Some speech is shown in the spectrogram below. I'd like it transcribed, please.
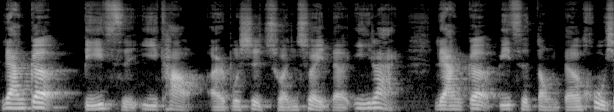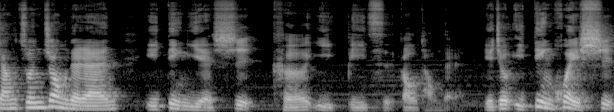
两个彼此依靠，而不是纯粹的依赖；两个彼此懂得互相尊重的人，一定也是可以彼此沟通的人，也就一定会是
